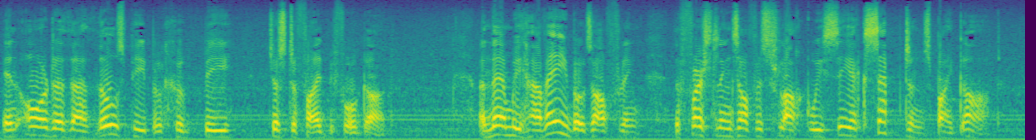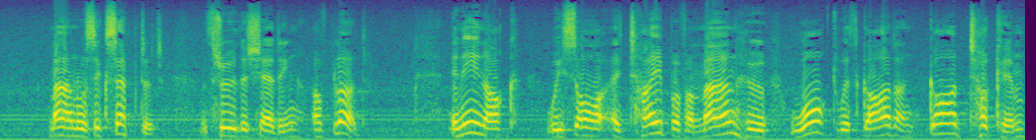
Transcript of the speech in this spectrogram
in order that those people could be justified before God. And then we have Abel's offering, the firstlings of his flock. We see acceptance by God man was accepted through the shedding of blood. In Enoch, we saw a type of a man who walked with God and God took him,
